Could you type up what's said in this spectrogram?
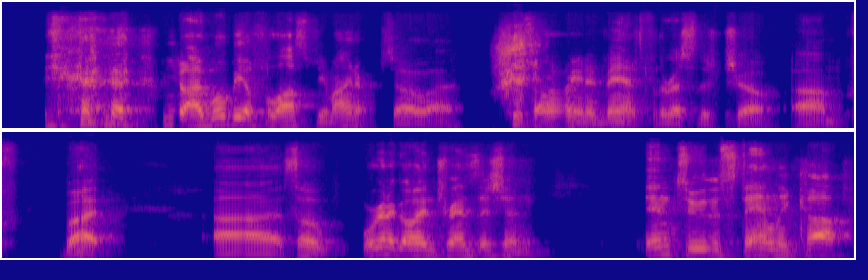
you know, I will be a philosophy minor, so uh, sorry in advance for the rest of the show. Um, but uh, so we're gonna go ahead and transition into the Stanley Cup.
